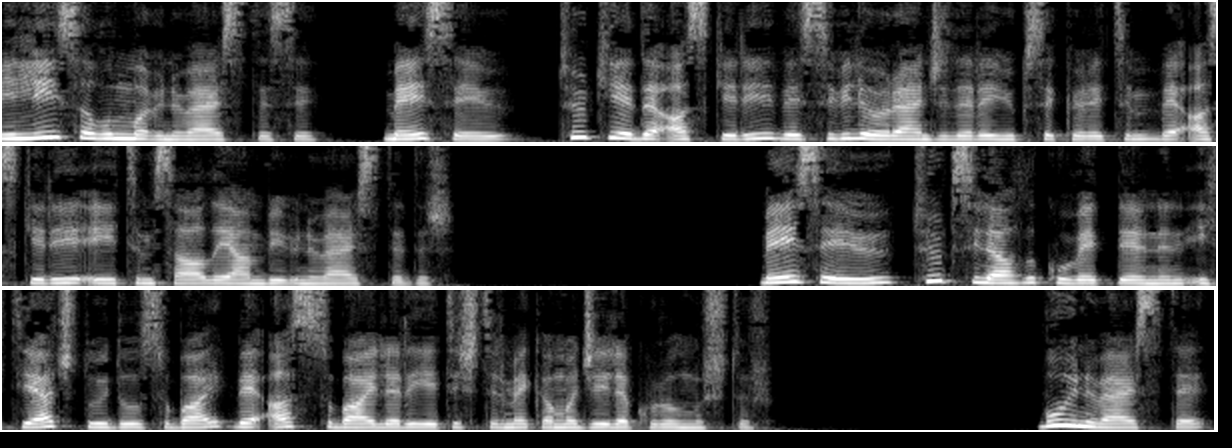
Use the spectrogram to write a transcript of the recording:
Milli Savunma Üniversitesi, MSÜ, Türkiye'de askeri ve sivil öğrencilere yükseköğretim ve askeri eğitim sağlayan bir üniversitedir. MSÜ, Türk Silahlı Kuvvetleri'nin ihtiyaç duyduğu subay ve as subayları yetiştirmek amacıyla kurulmuştur. Bu üniversite,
